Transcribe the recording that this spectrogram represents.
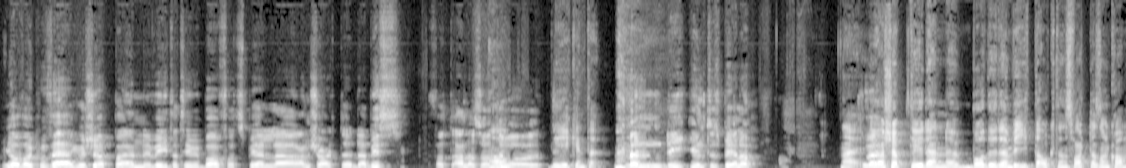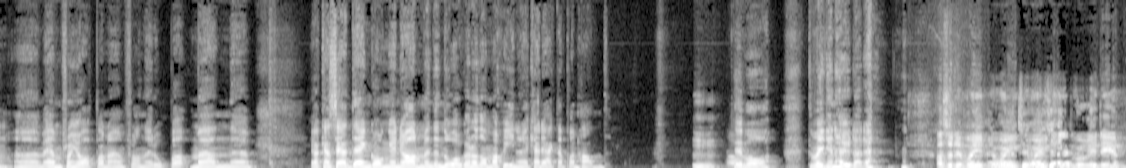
jag var ju på väg att köpa en Vita TV bara för att spela Uncharted Abyss. För att alla sa att Ja. det var... Det gick inte. Men det gick ju inte att spela. Nej, Tyvärr. jag köpte ju den, både den vita och den svarta som kom. Eh, En från Japan och en från Europa. Men eh, jag kan säga att den gången jag använde någon av de maskinerna kan jag räkna på en hand. Mm. Det, var, det var ingen höjdare. Alltså det var ju en tror- jag tror- clever idé.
